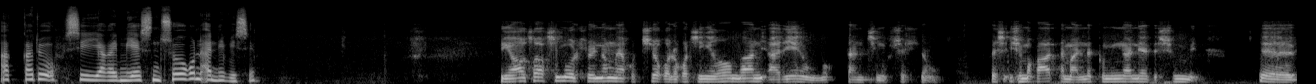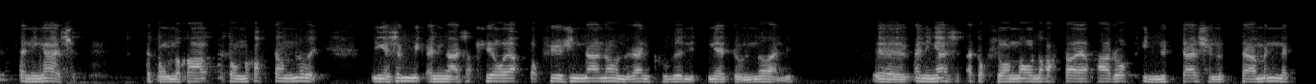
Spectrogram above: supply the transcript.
аққалу сияримиасн суурун анивиси ингааутаарсимууллуиннарниақутсиоқулоқотингерернаани алиангермоқ таантингуссаллугу тас исмақаат тамааннаккумингаания тассумми э анингаас аторнеқаа аторнеқартарнери ингасаммик анингаасарлиориартор фьюсиннаанерну лаан covid-19 тууннерани Анингаас аторлуорнерунеқартариақаалуорт иннуттаасунут тааманнак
